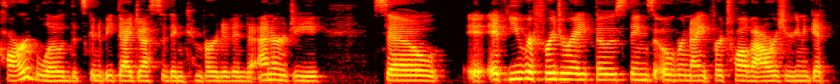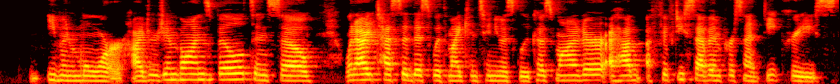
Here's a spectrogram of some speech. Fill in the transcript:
carb load that's going to be digested and converted into energy. So if you refrigerate those things overnight for 12 hours, you're going to get even more hydrogen bonds built. And so when I tested this with my continuous glucose monitor, I had a 57% decrease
